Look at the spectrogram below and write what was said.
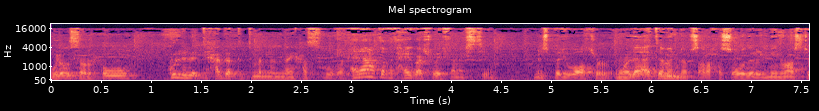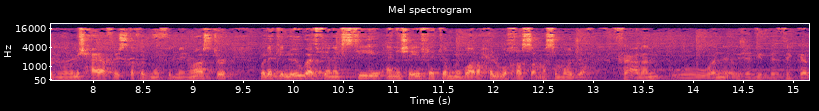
ولو سرحوه كل الاتحادات تتمنى أنه يحصلوه أنا أعتقد حيقعد شوي في NXT بالنسبة لي ولا أتمنى بصراحة صعوده لل main roster لأنه مش حيعرفوا يستخدموه في ال main roster. ولكن لو يقعد في NXT أنا شايف له كم مباراة حلوة خاصة مع سمو جو فعلا. وجدير بالذكر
